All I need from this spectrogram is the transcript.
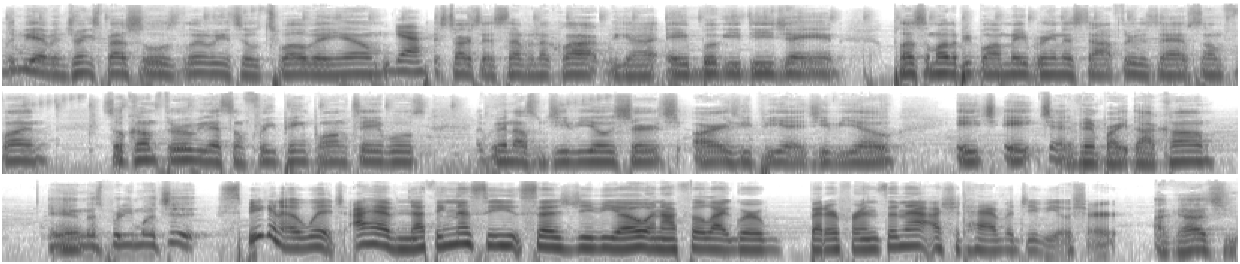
I think we having drink specials literally until 12 a.m. Yeah. It starts at 7 o'clock. We got a boogie DJing, plus some other people I may bring to stop through just to have some fun. So come through. We got some free ping pong tables. We're giving out some GVO shirts, RSVP at GVO, HH at eventbrite.com. And that's pretty much it. speaking of which, I have nothing that says GVO, and I feel like we're better friends than that. I should have a GVO shirt. I got you.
